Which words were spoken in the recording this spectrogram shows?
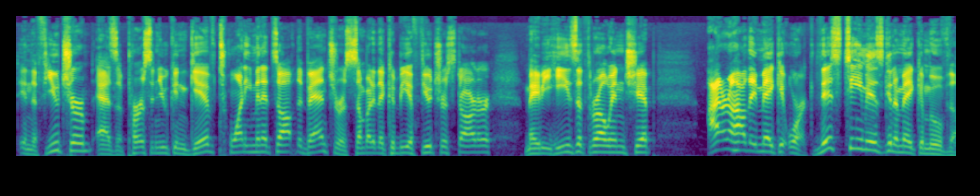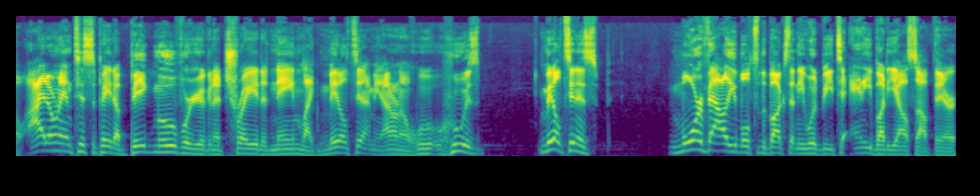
in the future as a person you can give 20 minutes off the bench or as somebody that could be a future starter? Maybe he's a throw in chip. I don't know how they make it work. This team is going to make a move, though. I don't anticipate a big move where you're going to trade a name like Middleton. I mean, I don't know who who is Middleton is more valuable to the Bucks than he would be to anybody else out there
